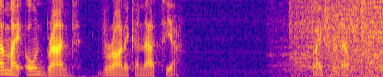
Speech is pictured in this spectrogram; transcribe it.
and my own brand, Veronica Nazia. Bye for now.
